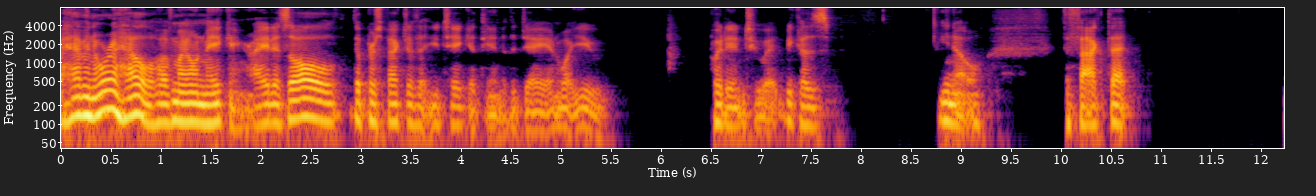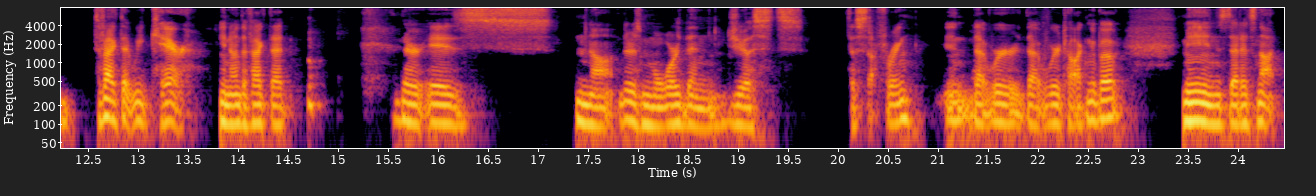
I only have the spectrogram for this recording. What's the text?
heaven or a hell of my own making right? It's all the perspective that you take at the end of the day and what you put into it because you know the fact that the fact that we care you know the fact that there is not there's more than just the suffering in that we're that we're talking about means that it's not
